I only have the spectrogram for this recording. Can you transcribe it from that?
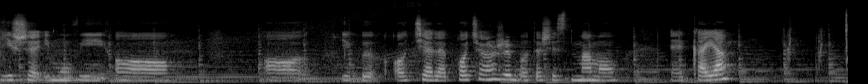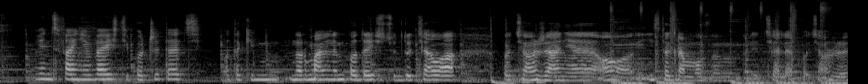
pisze i mówi o, o jakby o ciele po ciąży, bo też jest mamą e, Kaja. Więc fajnie wejść i poczytać o takim normalnym podejściu do ciała po ciąży, a nie o instagramowym ciele po ciąży.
